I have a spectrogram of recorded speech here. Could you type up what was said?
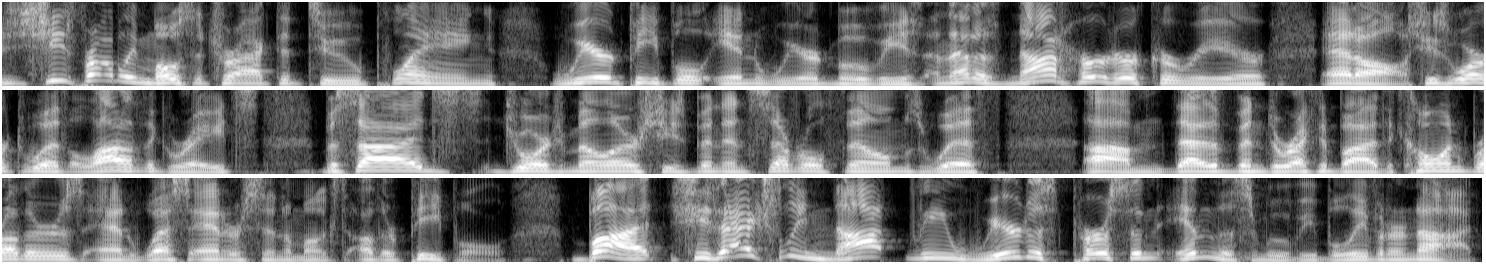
She's probably most attracted to playing weird people in weird movies, and that has not hurt her career at all. She's worked with a lot of the greats. Besides George Miller, she's been in several films with um, that have been directed by the Coen brothers and Wes Anderson, amongst other people. But she's actually not the weirdest person in this movie, believe it or not.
